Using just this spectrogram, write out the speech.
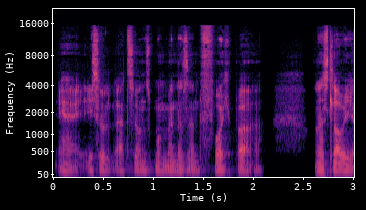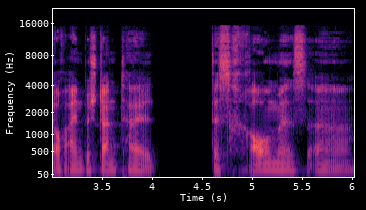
Ja, Isolationsmomente sind furchtbar. Und das ist, glaube ich, auch ein Bestandteil des Raumes, äh,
